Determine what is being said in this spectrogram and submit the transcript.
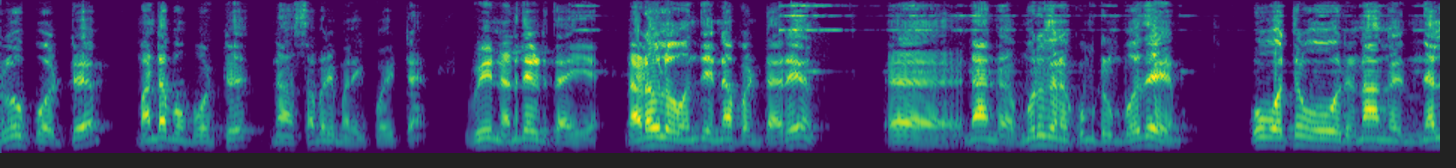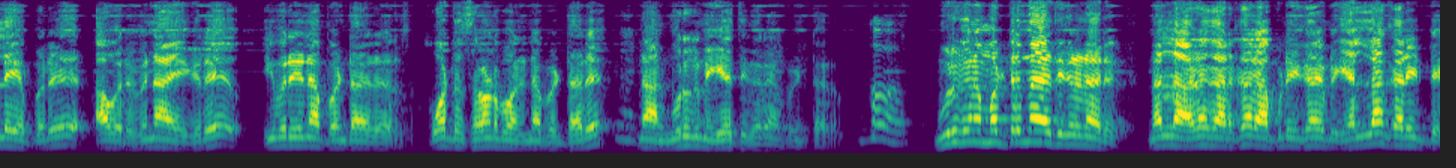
ரூ போட்டு மண்டபம் போட்டு நான் சபரிமலைக்கு போயிட்டேன். இப்படியே நடந்துக்கிட்டு தாயே நடுவில் வந்து என்ன பண்ணிட்டாரு அஹ், நாங்க முருகனை கும்பிட்டும் போது ஒவ்வொருத்தரும் ஒவ்வொரு. நாங்க நெல்லையப்பர் அவர் விநாயகர் இவர் என்ன பண்ணிட்டாரு? ஓட்ட சரவணபவன் என்ன பண்ணிட்டாரு? நான் முருகனை ஏத்துக்கிறேன் அப்படின்ட்டாரு. முருகனை மட்டும்தான் ஏத்துக்கிறேனாரு நல்ல அழகா இருக்காரு அப்படி இருக்காரு எல்லாம் கரெக்ட்.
